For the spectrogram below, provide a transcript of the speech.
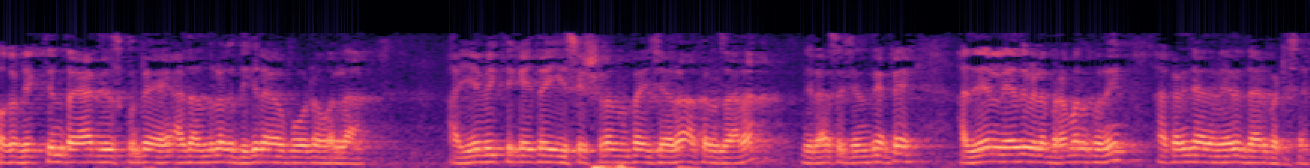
ఒక వ్యక్తిని తయారు చేసుకుంటే అది అందులోకి దిగిరాకపోవడం వల్ల ఆ ఏ వ్యక్తికైతే ఈ శిక్షణంతా ఇచ్చారో అతను చాలా నిరాశ చెంది అంటే అదేం లేదు వీళ్ళ భ్రమ అనుకుని అక్కడి నుంచి ఆయన వేరే దారి పట్టేశారు.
